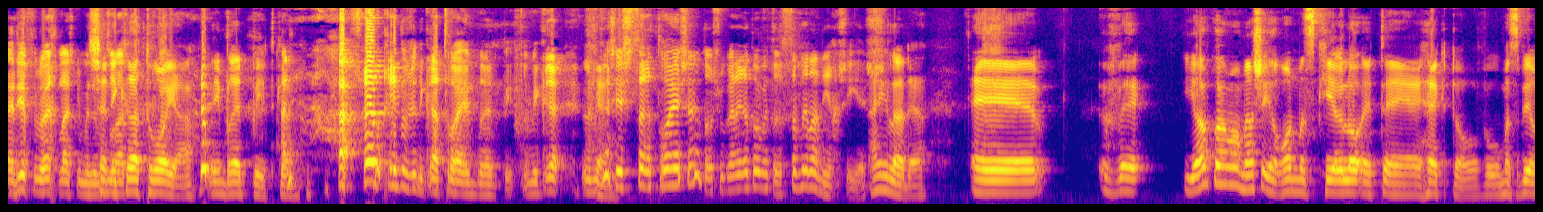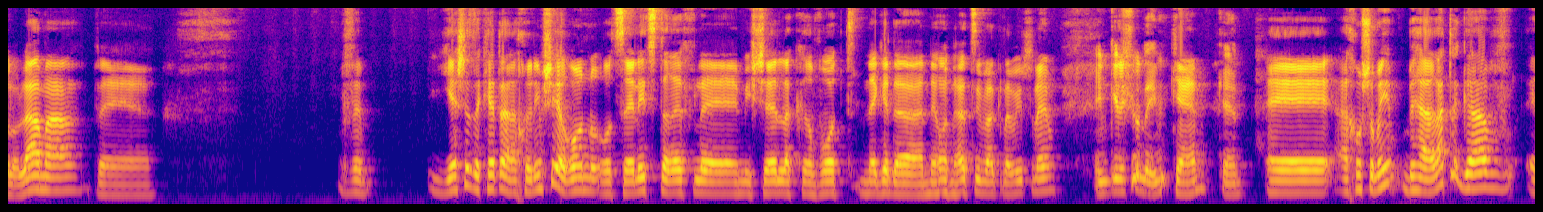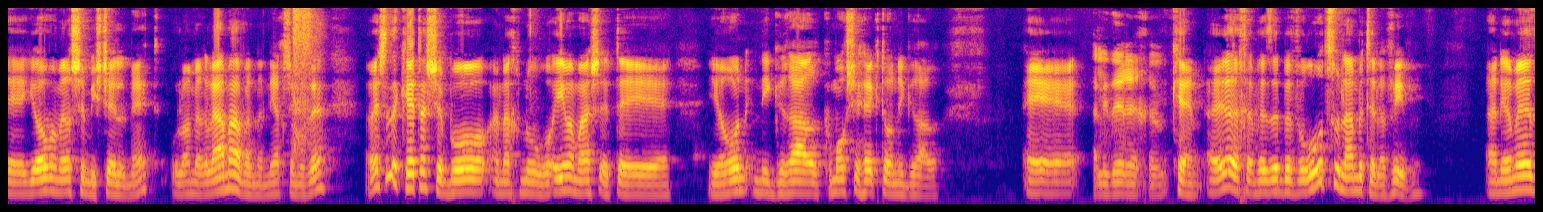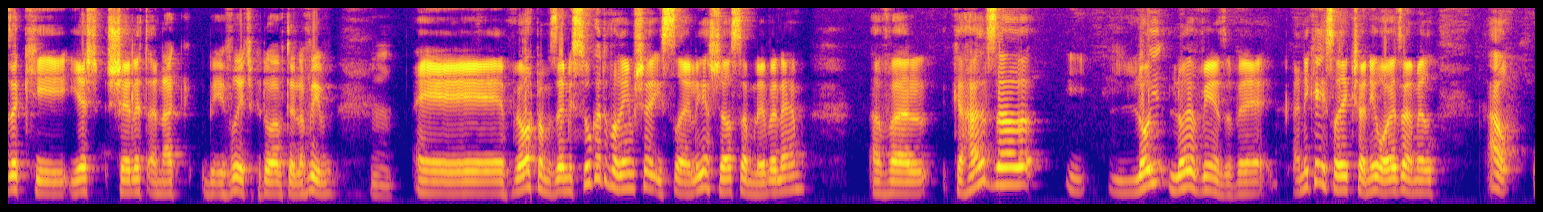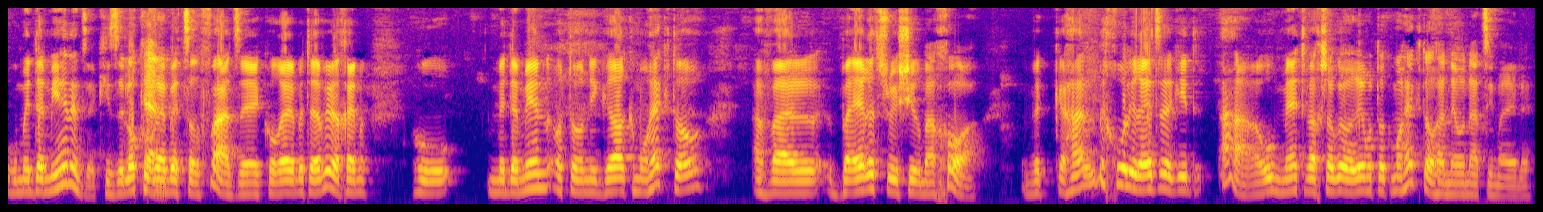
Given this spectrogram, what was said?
אין לי אפילו איך להשלים את זה. שנקרא טרויה עם ברד פיט, כן. הסרט הכי טוב שנקרא טרויה עם ברד פיט. למקרה למקרה כן. שיש סרט טרויה ישן יותר שהוא כנראה טוב יותר סביר להניח שיש. אני לא יודע. אה, ויואב כל הזמן אומר שירון מזכיר לו את אה, הקטור והוא מסביר לו למה ו... ויש איזה קטע אנחנו יודעים שירון רוצה להצטרף למישל לקרבות נגד הניאו-נאצים והכלבים שלהם עם קלשונים. כן. כן. אה, אנחנו שומעים בהערת אגב אה, יואב אומר שמישל מת הוא לא אומר למה אבל נניח שמזה אבל יש איזה קטע שבו אנחנו רואים ממש את אה, ירון נגרר כמו שהקטור נגרר. על ידי רכב. כן, על ידי רכב, וזה בבירור צולם בתל אביב. אני אומר את זה כי יש שלט ענק בעברית שכתוב עליו תל אביב. אה, ועוד פעם זה מסוג הדברים שישראלי ישר שם לב אליהם אבל קהל זר לא, לא יבין את זה ואני כישראלי כשאני רואה את זה אני אומר אה, הוא מדמיין את זה כי זה לא כן. קורה בצרפת זה קורה בתל אביב לכן הוא מדמיין אותו נגרר כמו הקטור, אבל בארץ שהוא השאיר מאחורה. וקהל בחו"ל יראה את זה ויגיד, אה, הוא מת ועכשיו גוררים אותו כמו הקטור הניאו-נאצים האלה.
